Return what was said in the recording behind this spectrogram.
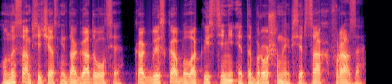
Он и сам сейчас не догадывался, как близка была к истине эта брошенная в сердцах фраза.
